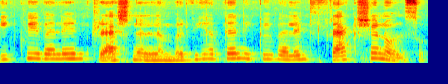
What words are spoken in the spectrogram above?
equivalent rational number? We have done equivalent fraction also.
